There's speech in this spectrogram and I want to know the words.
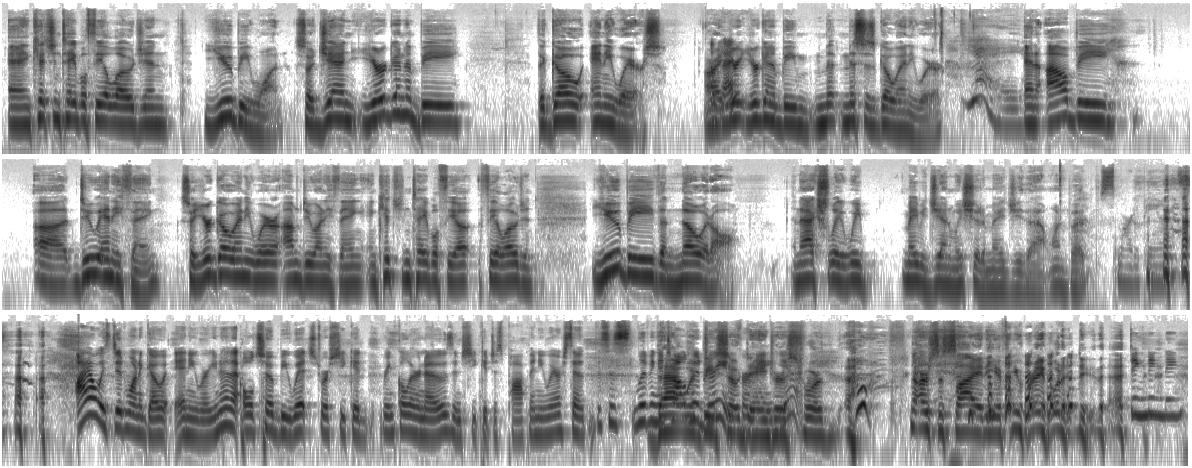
and kitchen table theologian, you be one. So Jen, you're going to be the go anywheres. All right, Okay. you're, you're going to be M- Mrs. Go Anywhere, Yay. and I'll be uh, do anything. So you're go anywhere, I'm do anything, and kitchen table theo- theologian, you be the know it all. And actually, we maybe Jen, we should have made you that one, but Smarty pants. I always did want to go anywhere. You know that old show Bewitched where she could wrinkle her nose and she could just pop anywhere? So this is living a childhood dream. that would be so for dangerous. Yeah. for our society if you were able to do that. Ding ding ding.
